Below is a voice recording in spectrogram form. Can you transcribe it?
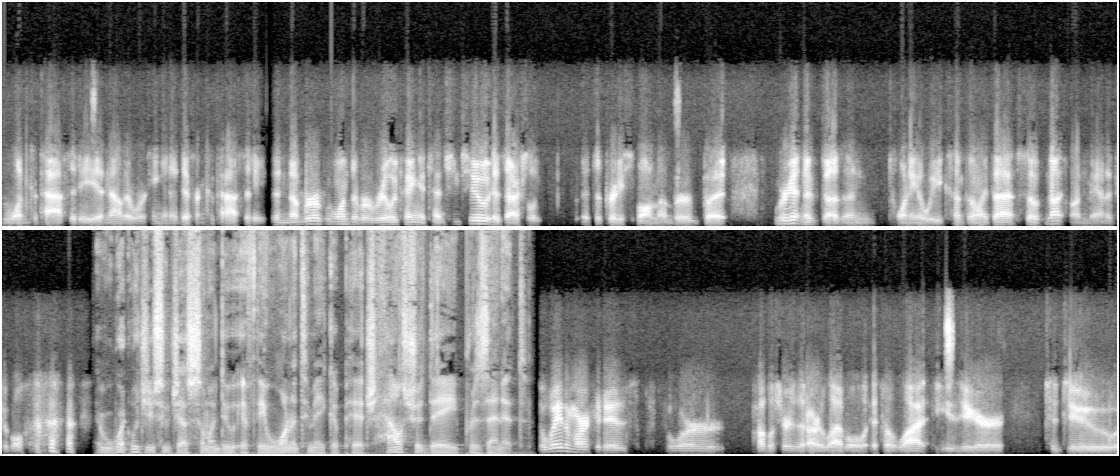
one capacity and now they're working in a different capacity. The number of ones that we're really paying attention to is actually it's a pretty small number, but we're getting a dozen 20 a week, something like that. So not unmanageable. what would you suggest someone do if they wanted to make a pitch? How should they present it? The way the market is for publishers at our level, it's a lot easier to do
